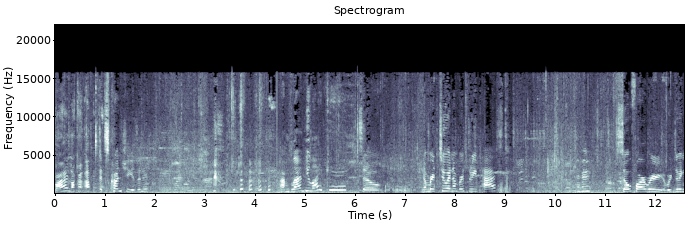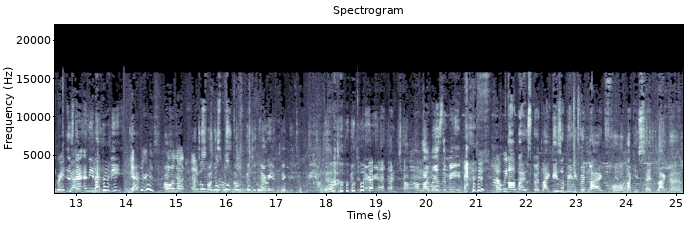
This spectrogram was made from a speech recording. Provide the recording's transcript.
Right? Like an apple. It's crunchy, isn't it? I'm glad you like it. So, number two and number three passed. Mhm. So far, we're we're doing great, Is guys. there any like meat? Yeah, there is. There's Oh, a okay. lot. I And just we'll- thought this was we'll- some we'll vegetarian thing you took me on the vegetarian adventure. I'm like, where's the meat? No, we No, but it's good. Like these are really good. Like for like you said, like um,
